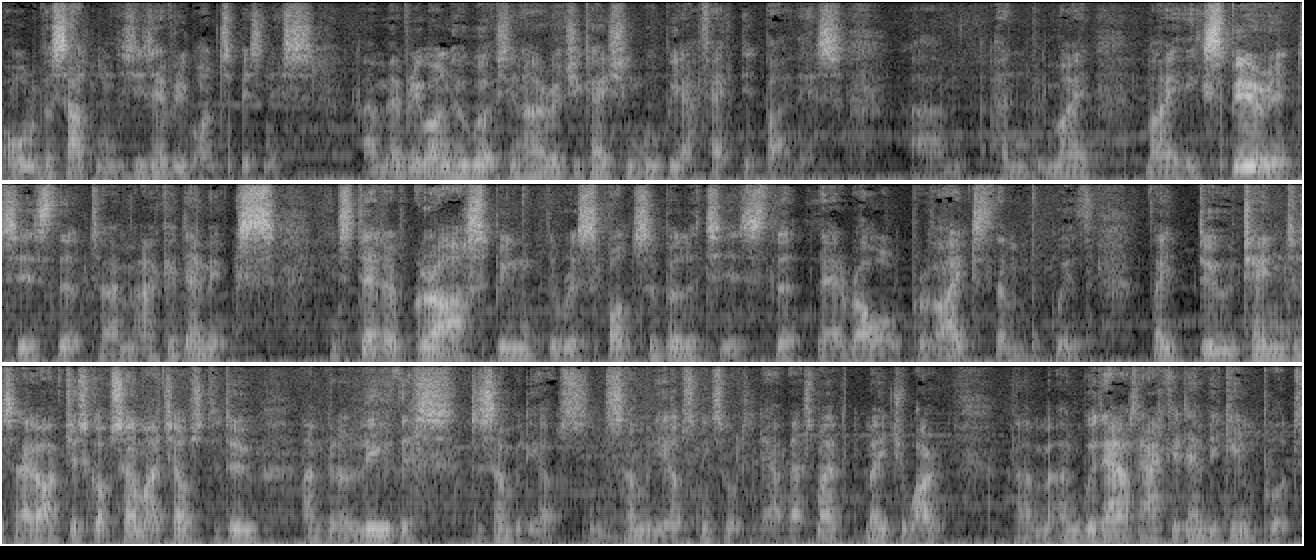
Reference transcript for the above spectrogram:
all of a sudden this is everyone's business. Um, everyone who works in higher education will be affected by this. Um, and my my experience is that um, academics, instead of grasping the responsibilities that their role provides them with, they do tend to say, oh, I've just got so much else to do, I'm going to leave this to somebody else, and somebody else can sort it out. That's my major worry. Um, and without academic input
